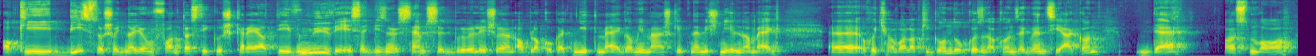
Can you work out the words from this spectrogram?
aki biztos, hogy nagyon fantasztikus, kreatív művész egy bizonyos szemszögből, és olyan ablakokat nyit meg, ami másképp nem is nyílna meg, eh, hogyha valaki gondolkozna a konzekvenciákon, de azt ma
